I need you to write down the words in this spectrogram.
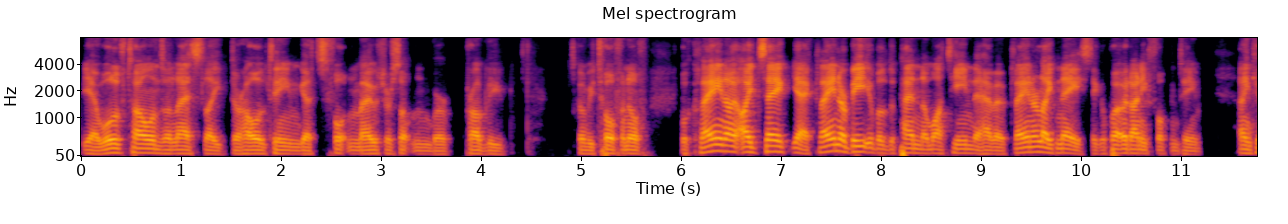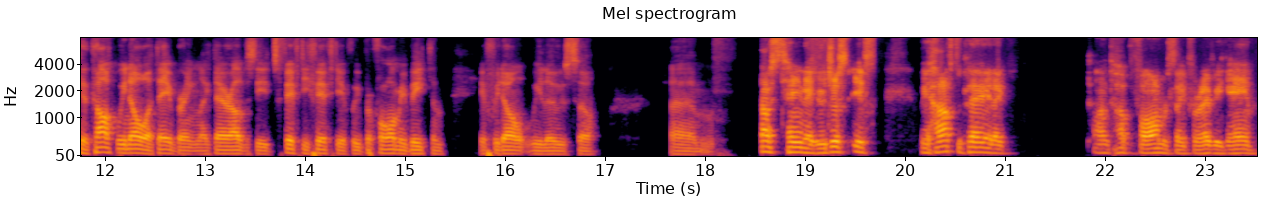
Yeah, Wolfe Tones, unless like their whole team gets foot and mouth or something, we're probably it's gonna be tough enough. But Clane, I, would say, yeah, Clane are beatable depending on what team they have out. Clane are like Naas, they could put out any fucking team. And Kilcock, we know what they bring. Like they're obviously it's 50-50. If we perform, we beat them. If we don't, we lose. So um that's the thing, like we just if we have to play like on top performance like for every game.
